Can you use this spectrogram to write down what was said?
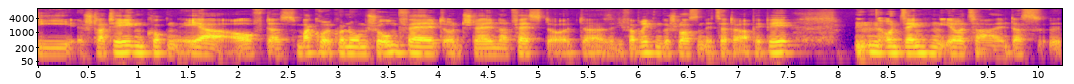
Die Strategen gucken eher auf das makroökonomische Umfeld und stellen dann fest, oh, da sind die Fabriken geschlossen etc. pp. und senken ihre Zahlen. Das äh,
